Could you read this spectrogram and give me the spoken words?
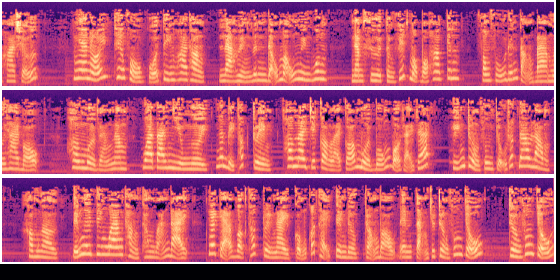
hoa sử. Nghe nói thiên phụ của tiên hoa thần là huyền linh đẩu mẫu nguyên quân, năm xưa từng viết một bộ hoa kinh, phong phú đến tận 32 bộ. Hơn 10 vạn năm, qua tay nhiều người nên bị thất truyền, hôm nay chỉ còn lại có 14 bộ rải rác, khiến trường phương chủ rất đau lòng. Không ngờ, tiểu ngư tiên quan thần thông quảng đại, ngay cả vật thất truyền này cũng có thể tìm được trọn bộ đem tặng cho trường phương chủ. Trường phương chủ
